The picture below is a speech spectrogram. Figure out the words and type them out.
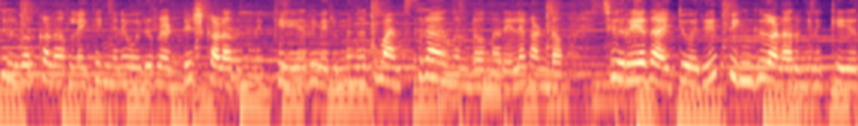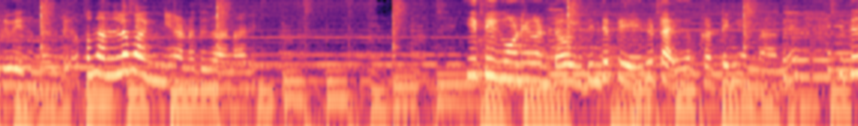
സിൽവർ കളറിലേക്ക് ഇങ്ങനെ ഒരു റെഡിഷ് കളർ ഇങ്ങനെ കയറി വരുന്നു നിങ്ങൾക്ക് മനസ്സിലാകുന്നുണ്ടോ എന്നറിയില്ല കണ്ടോ? ചെറിയതായിട്ട് ഒരു പിങ്ക് കളർ ഇങ്ങനെ കയറി വരുന്നുണ്ട്. അപ്പോൾ നല്ല ഭംഗിയാണിത് കാണാൻ. ഈ ബിഗോണി കണ്ടോ? ഇതിന്റെ പേര് ടൈഗർ കട്ടിങ് എന്നാണ്. ഇത്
